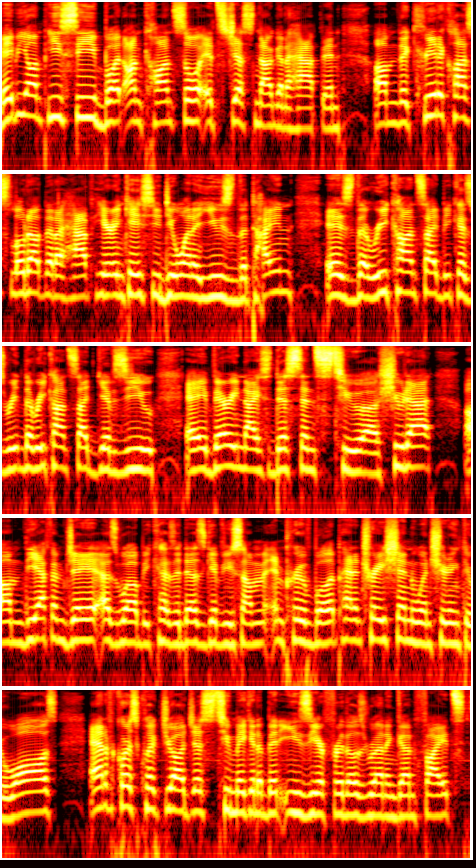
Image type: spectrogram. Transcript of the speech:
Maybe on PC, but on console, it's just not going to happen. Um, the creator class loadout that I have here, in case you do want to use the Titan is the recon sight because re the recon sight gives you a very nice distance to uh, shoot at. Um, the FMJ as well because it does give you some improved bullet penetration when shooting through walls. And of course, quick draw just to make it a bit easier for those run and gun fights.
